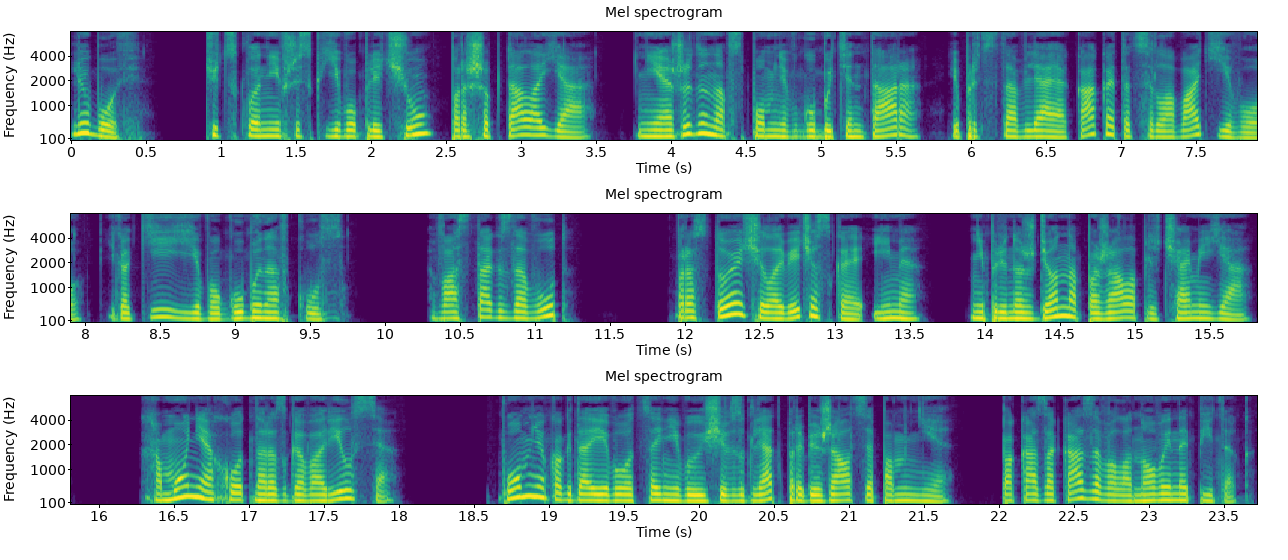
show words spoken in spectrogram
Любовь чуть склонившись к его плечу, прошептала я, неожиданно вспомнив губы Тентара и представляя, как это целовать его и какие его губы на вкус. Вас так зовут? Простое человеческое имя, непринужденно пожала плечами я. Хамони охотно разговорился. Помню, когда его оценивающий взгляд пробежался по мне, пока заказывала новый напиток.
